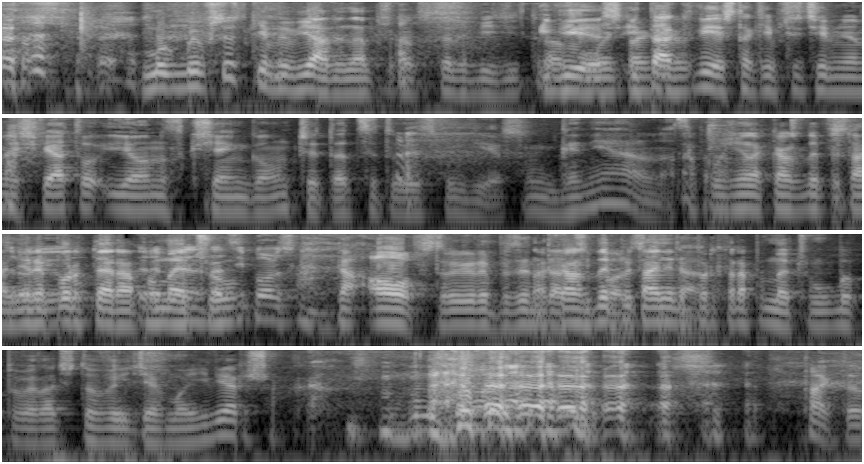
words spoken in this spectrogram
mógłby wszystkie wywiady na przykład w telewizji. I wiesz, mówić i tak, że- wiesz, takie przyciemnione światło i on z księgą czyta, cytuje swój wiersz. Genialna A sprawa. później na każde pytanie Stroju reportera po meczu, Polski. Ta, o, w stroju na reprezentacji każde Polski, pytanie tak. reportera po meczu mógłby odpowiadać, to wyjdzie w moich wierszach. Tak, to,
